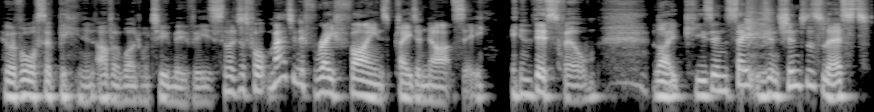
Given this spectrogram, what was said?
who have also been in other World War II movies. And I just thought, imagine if Ralph Fiennes played a Nazi in this film. Like he's in say he's in Schindler's List,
